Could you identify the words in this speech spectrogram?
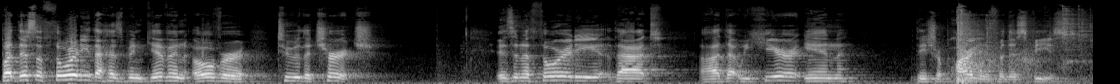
But this authority that has been given over to the church is an authority that, uh, that we hear in the Troparion for this feast.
